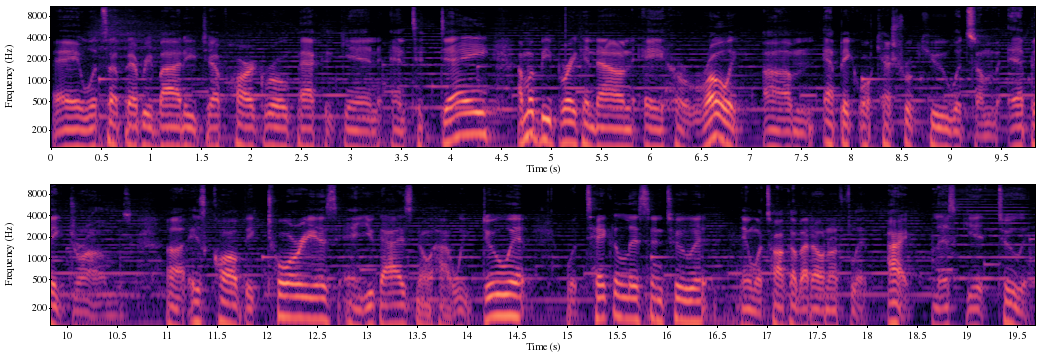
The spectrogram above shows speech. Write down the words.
Hey, what's up, everybody? Jeff Hargrove back again, and today I'm gonna be breaking down a heroic um, epic orchestral cue with some epic drums. Uh, it's called Victorious, and you guys know how we do it. We'll take a listen to it, then we'll talk about it on a flip. All right, let's get to it.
